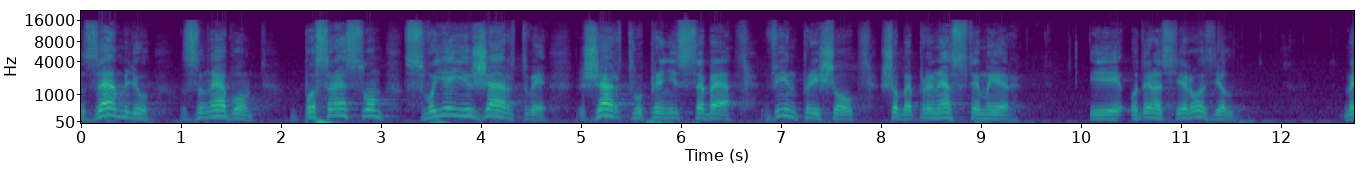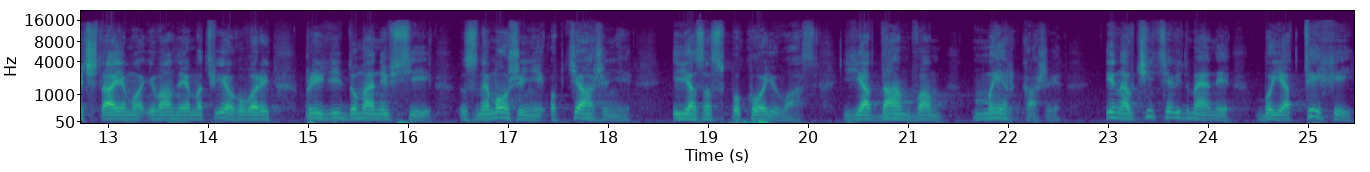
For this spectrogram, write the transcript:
землю з небом посредством своєї жертви. Жертву приніс себе. Він прийшов, щоб принести мир. І 11 розділ ми читаємо Івангелія Матвія, говорить: прийдіть до мене всі, знеможені, обтяжені, і я заспокою вас. Я дам вам мир, каже, і навчіться від мене, бо я тихий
